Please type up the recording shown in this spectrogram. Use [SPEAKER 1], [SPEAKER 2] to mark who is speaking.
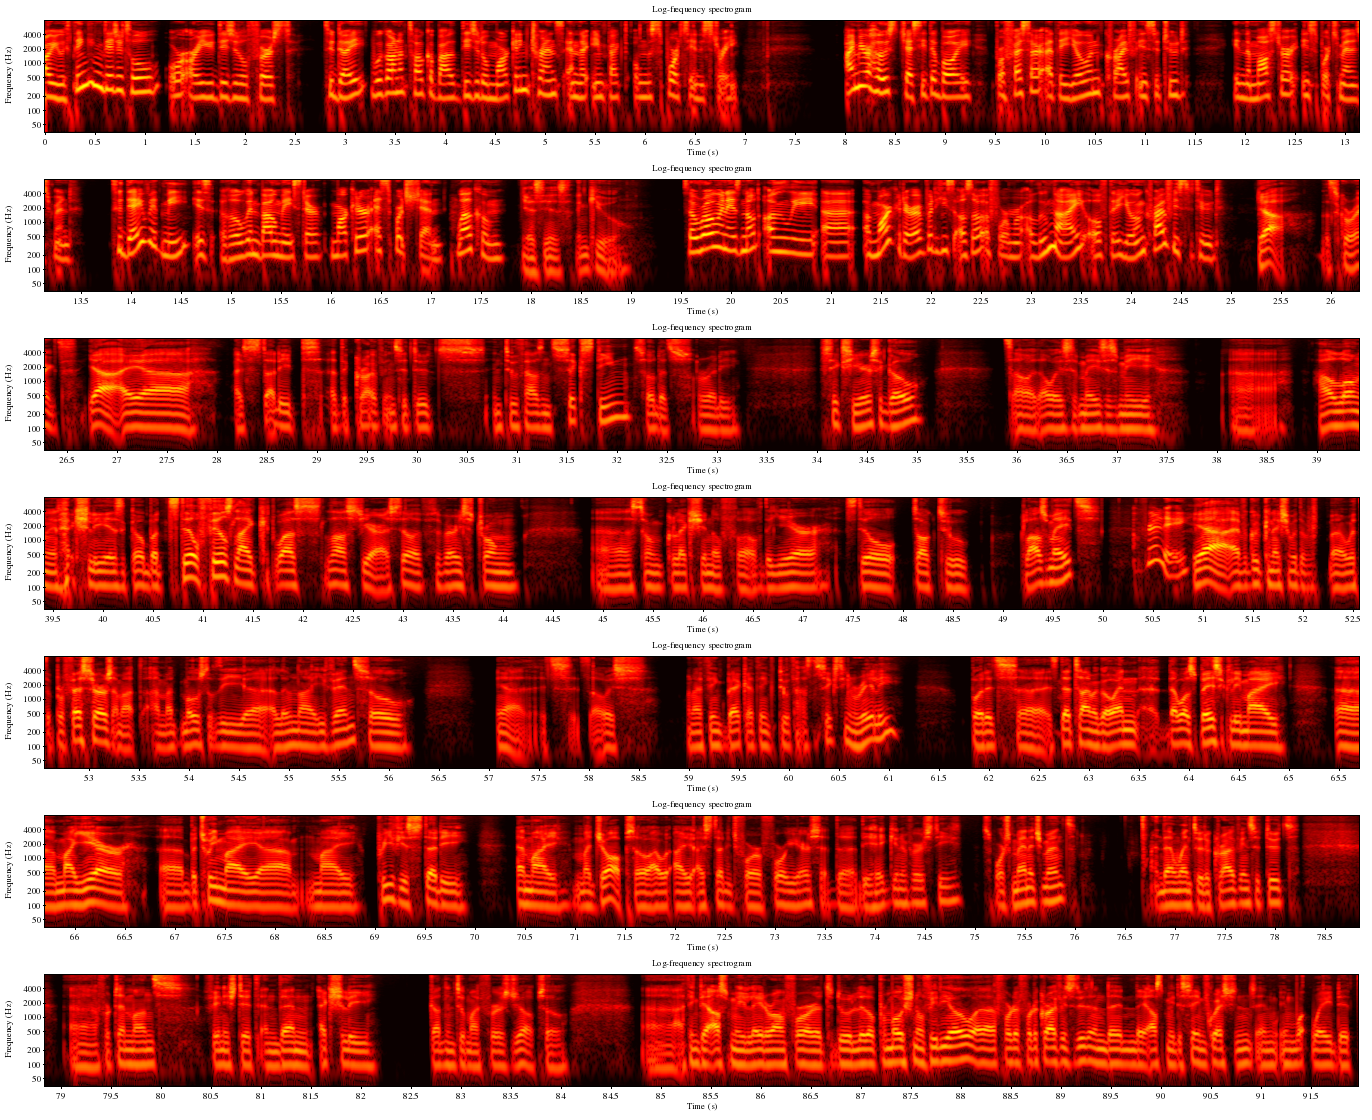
[SPEAKER 1] Are you thinking digital or are you digital first? Today, we're going to talk about digital marketing trends and their impact on the sports industry. I'm your host, Jessie De Boy, professor at the Johan Cruyff Institute in the Master in Sports Management. Today with me is Rowan Bouwmeester, marketer at SportsGen. Welcome.
[SPEAKER 2] Yes, yes, thank you.
[SPEAKER 1] So Rowan is not only uh, a marketer, but he's also a former alumni of the Johan Cruyff Institute.
[SPEAKER 2] Yeah, that's correct. Yeah, I uh, I studied at the Cruyff Institute in 2016, so that's already six years ago. So it always amazes me uh, how long it actually is ago, but still feels like it was last year. I still have a very strong, uh, strong collection of uh, of the year. Still talk to classmates.
[SPEAKER 1] Oh, really?
[SPEAKER 2] Yeah, I have a good connection with the uh, with the professors. I'm at I'm at most of the uh, alumni events, so yeah, it's it's always when I think back, I think 2016 really, but it's uh, it's that time ago, and uh, that was basically my uh, my year uh, between my my previous study and my my job. So I, I, studied for four years at the the Hague University, sports management, and then went to the Cruyff Institute uh, for 10 months, finished it, and then actually got into my first job. So uh, I think they asked me later on for to do a little promotional video uh, for the for the Cruyff Institute, and then they asked me the same questions. And in what way did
